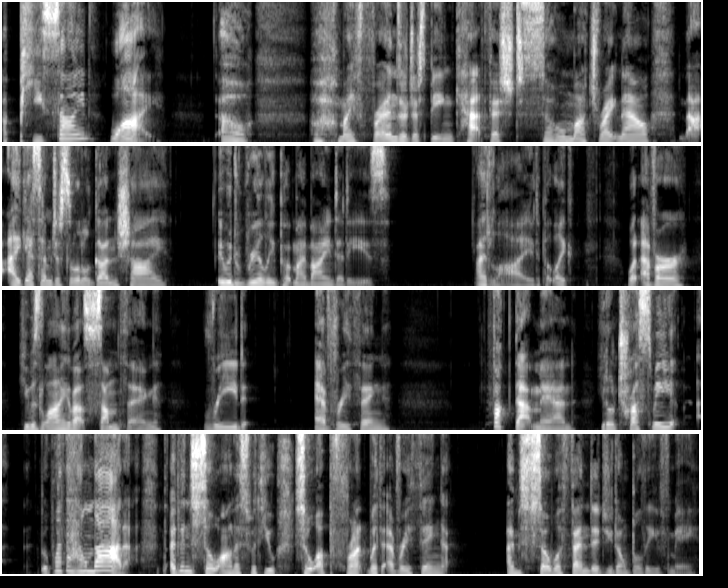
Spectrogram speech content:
A peace sign? Why? Oh, oh, my friends are just being catfished so much right now. I guess I'm just a little gun shy. It would really put my mind at ease. I lied, but like, whatever. He was lying about something. Read everything. Fuck that man. You don't trust me? But why the hell not? I've been so honest with you, so upfront with everything. I'm so offended you don't believe me.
